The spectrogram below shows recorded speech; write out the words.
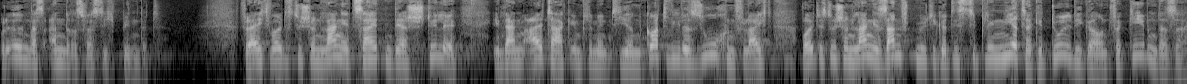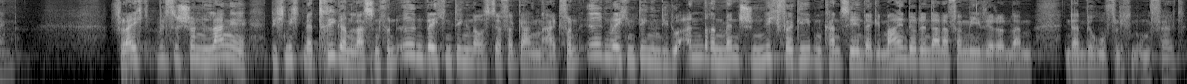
oder irgendwas anderes, was dich bindet. Vielleicht wolltest du schon lange Zeiten der Stille in deinem Alltag implementieren, Gott wieder suchen. Vielleicht wolltest du schon lange sanftmütiger, disziplinierter, geduldiger und vergebender sein. Vielleicht willst du schon lange dich nicht mehr triggern lassen von irgendwelchen Dingen aus der Vergangenheit, von irgendwelchen Dingen, die du anderen Menschen nicht vergeben kannst, hier in der Gemeinde oder in deiner Familie oder in deinem, in deinem beruflichen Umfeld.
